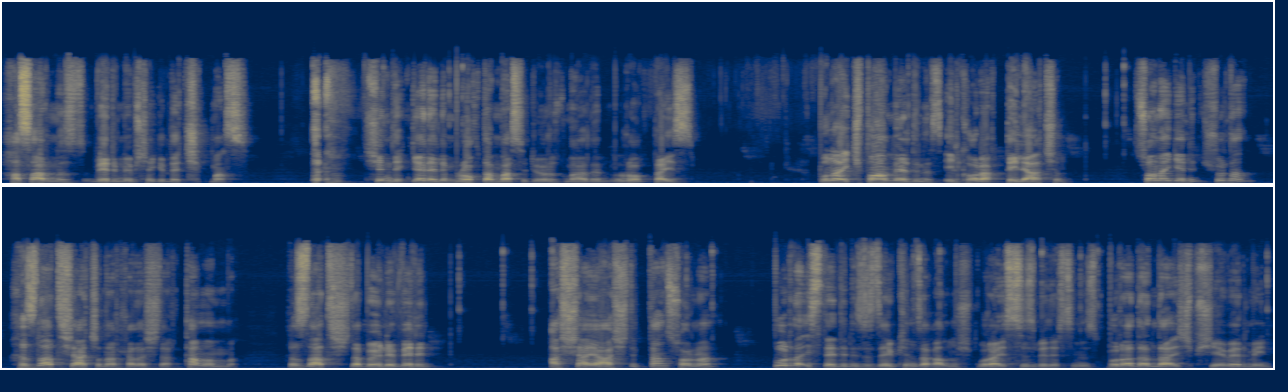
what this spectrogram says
hasarınız verimli bir şekilde çıkmaz. Şimdi gelelim Rock'tan bahsediyoruz. Madem Rock'tayız. Buna 2 puan verdiniz. İlk olarak deli açın. Sonra gelin şuradan hızlı atışı açın arkadaşlar. Tamam mı? Hızlı atışta böyle verin. Aşağıya açtıktan sonra burada istediğinizi zevkinize kalmış. Burayı siz bilirsiniz. Buradan da hiçbir şeye vermeyin.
